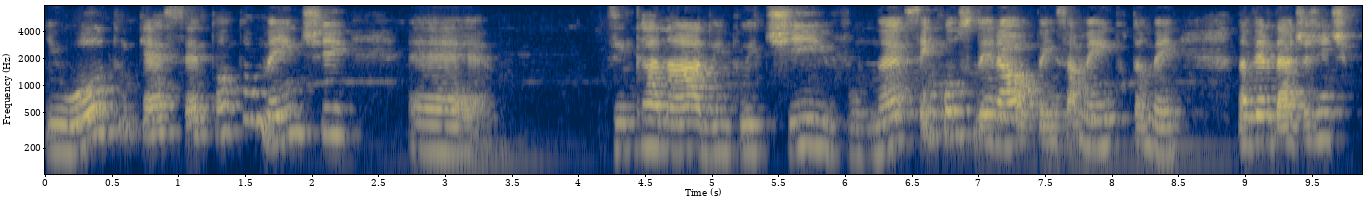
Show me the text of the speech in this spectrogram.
e o outro quer ser totalmente é, desencanado, intuitivo, né? sem considerar o pensamento também. Na verdade, a gente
